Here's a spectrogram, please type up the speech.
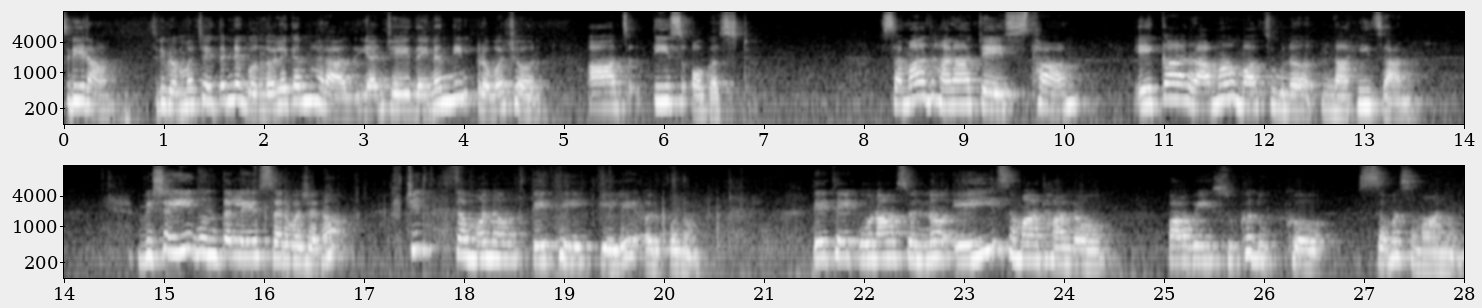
श्रीराम श्री ब्रह्मचैतन्य गोंदवलेकर महाराज यांचे दैनंदिन प्रवचन आज तीस ऑगस्ट. समाधानाचे स्थान एका रामा वाचून नाही जाण. विषयी गुंतले सर्वजन चित्त मन तेथे केले अर्पण. तेथे कोणास न येई समाधान पावे सुख दुःख समसमान.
